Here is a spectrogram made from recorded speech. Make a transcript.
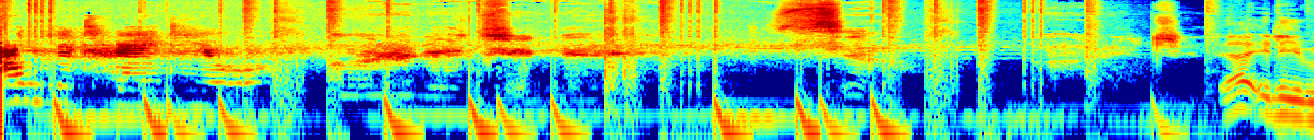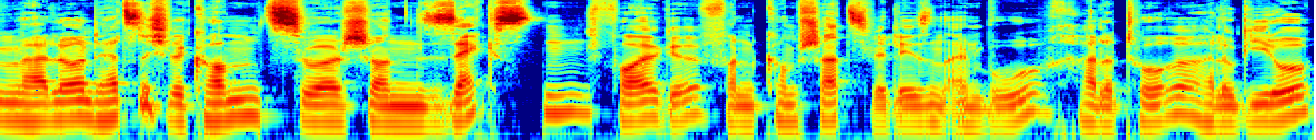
ein Lit Radio. Ja, ihr Lieben, hallo und herzlich willkommen zur schon sechsten Folge von Komm Schatz, wir lesen ein Buch. Hallo Tore, hallo Guido.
